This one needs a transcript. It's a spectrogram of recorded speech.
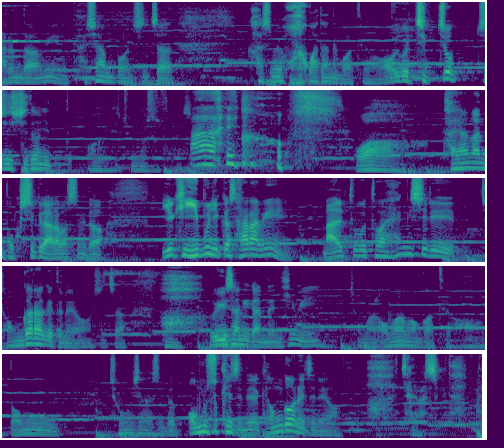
아름다움이 다시 한번 진짜 가슴에 확 와닿는 것 같아요. 어 이걸 네. 직접 지시다니 어 이게 조심스럽다. 아 와 다양한 복식을 알아봤습니다. 이렇게 입으니까 사람이 말투부터 행실이 정갈하게 드네요. 진짜 아, 의상이 갖는 힘이 정말 어마어마한 것 같아요. 아, 너무 좋은 시간이었습니다. 엄숙해지네요. 경건해지네요. 아, 잘 봤습니다. 네.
